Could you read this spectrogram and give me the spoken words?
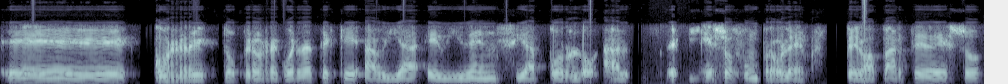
Eh, correcto, pero recuérdate que había evidencia por lo al y eso fue un problema. Pero aparte de eso,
